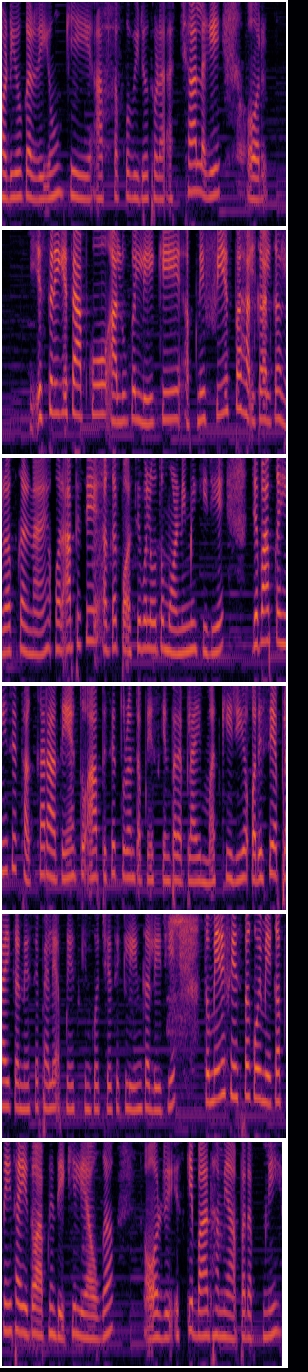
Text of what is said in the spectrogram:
ऑडियो कर रही हूँ कि आप सबको वीडियो थोड़ा अच्छा लगे और इस तरीके से आपको आलू को लेके अपने फेस पर हल्का हल्का रब करना है और आप इसे अगर पॉसिबल हो तो मॉर्निंग में कीजिए। जब आप कहीं से थक कर आते हैं तो आप इसे तुरंत अपनी स्किन पर अप्लाई मत कीजिए और इसे अप्लाई करने से पहले अपनी स्किन को अच्छे से क्लीन कर लीजिए। तो मेरे फेस पर कोई मेकअप नहीं था, ये तो आपने देख ही लिया होगा। और इसके बाद हम यहाँ पर अपनी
